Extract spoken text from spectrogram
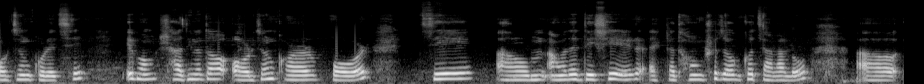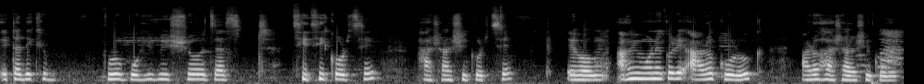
অর্জন করেছে এবং স্বাধীনতা অর্জন করার পর যে আমাদের দেশের একটা ধ্বংসযজ্ঞ চালালো এটা দেখে পুরো বহির্বিশ্ব জাস্ট ছিছি করছে, হাসাহাসি করছে এবং আমি মনে করি আরও করুক আরও হাসাহাসি করুক।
